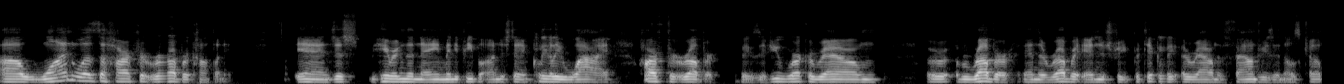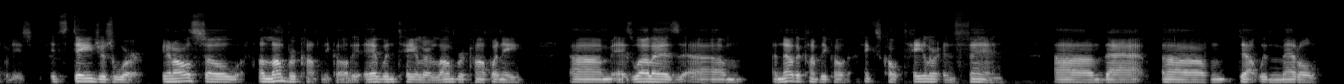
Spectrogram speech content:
Uh, one was the Hartford Rubber Company. And just hearing the name, many people understand clearly why Hartford Rubber. Because if you work around rubber and the rubber industry, particularly around the foundries in those companies, it's dangerous work. And also a lumber company called the Edwin Taylor Lumber Company, um, as well as um, another company called, I think it's called Taylor and Fenn, um, that um, dealt with metal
